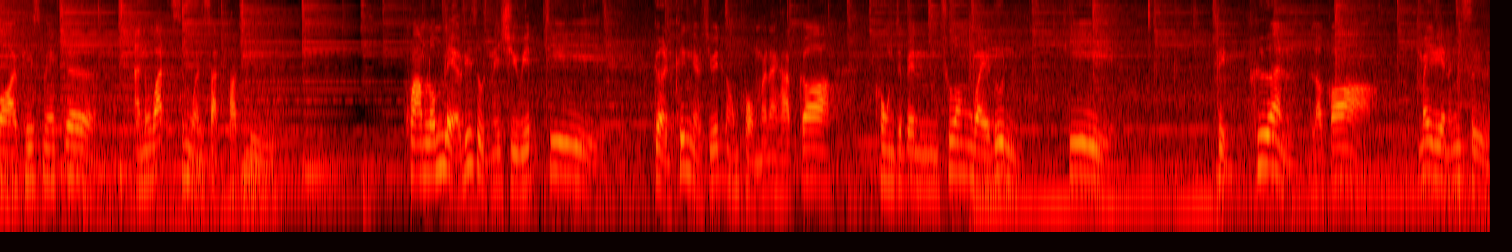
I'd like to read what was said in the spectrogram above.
บอยพีซเมเกอร์อนุวัตสงวนสัตว์พักดี ความล้มเหลวที่สุดในชีวิตที่เกิดขึ้นกับชีวิตของผมนะครับ ก็คงจะเป็นช่วงวัยรุ่นที่ติดเพื่อนแล้วก็ไม่เรียนหนังสือ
